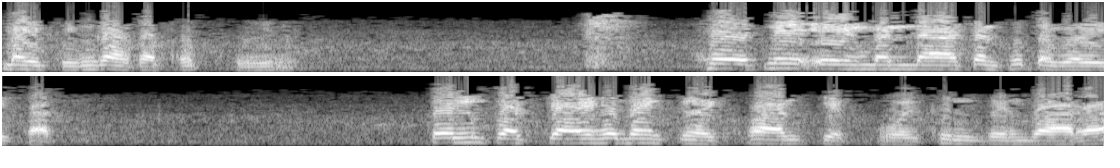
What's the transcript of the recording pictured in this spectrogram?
ไม่ถึงกับกระทบพื้นเหตุนี้เองบรรดาท่านพุทธบริษัท เป็นปัจจัยให้ได้เกิดความเจ็บป่วยขึ้นเป็นวาระ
